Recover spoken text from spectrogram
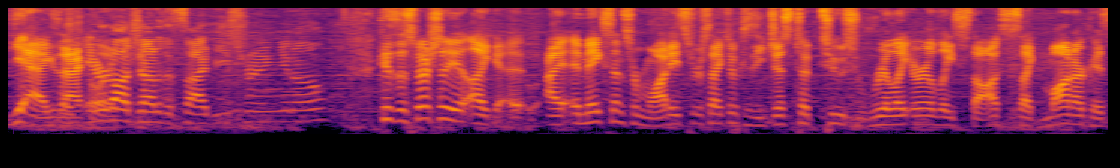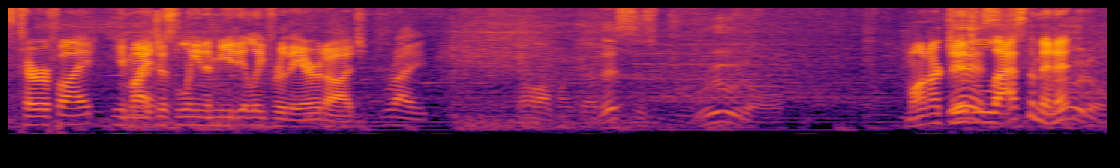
Yeah, Like, exactly. air dodge out of the side B string, you know. Because especially like I, it makes sense from Wadi's perspective because he just took two really early stocks. It's like Monarch is terrified. He might just lean immediately for the air dodge. Right. Oh my god, this is brutal. Monarch This did last a minute. Brutal.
